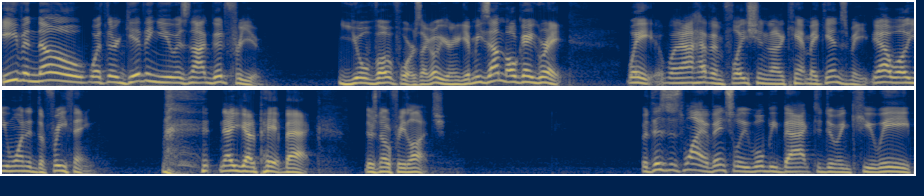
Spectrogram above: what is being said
Even though what they're giving you is not good for you, you'll vote for it. It's like, oh, you're going to give me something? Okay, great. Wait, when I have inflation and I can't make ends meet, yeah, well, you wanted the free thing. now you got to pay it back. There's no free lunch. But this is why eventually we'll be back to doing QE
